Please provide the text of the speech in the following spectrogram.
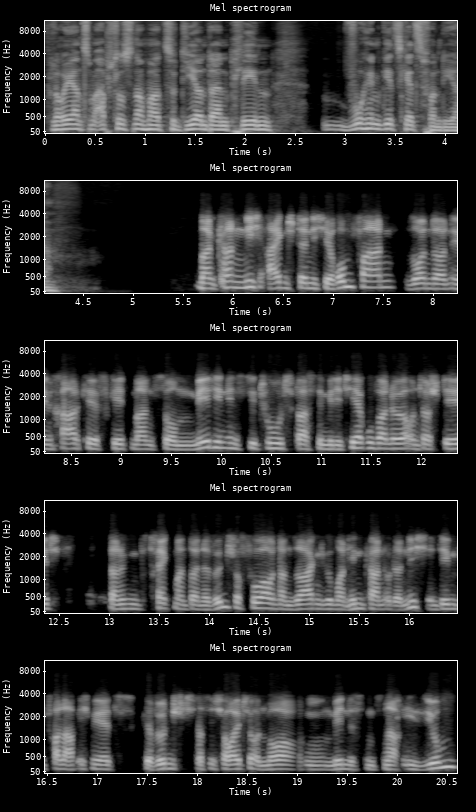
Florian, zum Abschluss nochmal zu dir und deinen Plänen. Wohin geht's jetzt von dir? Man kann nicht eigenständig hier rumfahren, sondern in Kharkiv geht man zum Medieninstitut, was dem Militärgouverneur untersteht. Dann trägt man seine Wünsche vor und dann sagen die, wo man hin kann oder nicht. In dem Fall habe ich mir jetzt gewünscht, dass ich heute und morgen mindestens nach Isium,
